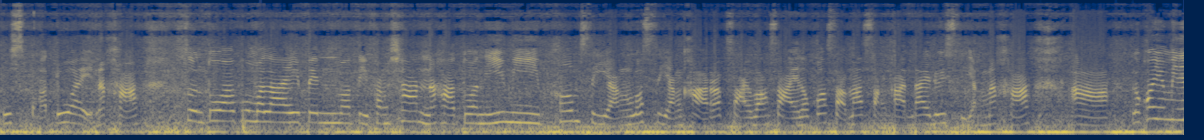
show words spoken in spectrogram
Push Start ด้วยนะคะ ส่วนตัวพวงมาลัยเป็นมัลติฟัง c t ชันนะคะ ตัวนี้มีเพิ่มเสียงลดเสียงค่ะรับสายวางสาย แล้วก็สามารถสั่งการได้ด้วยเสียงนะคะอ่าแล้วก็ยังมีใน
